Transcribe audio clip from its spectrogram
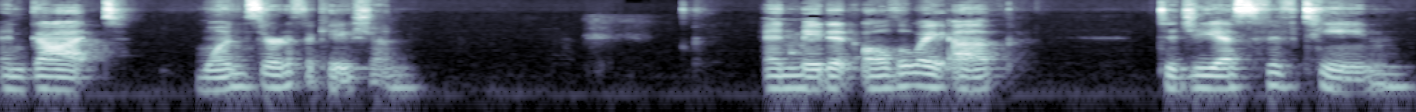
and got one certification and made it all the way up to GS 15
